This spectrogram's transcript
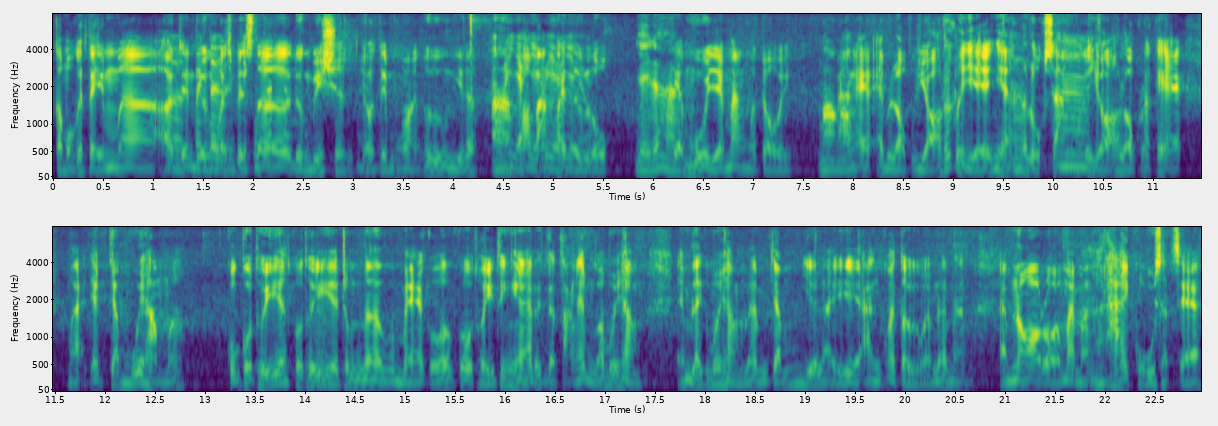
Có một cái tiệm à, ở Ờ, trên khoai đường Westminster đường Beach chỗ tiệm Hoàng Hương gì đó. Hay họ bán khoai từ luộc. Vậy đó hả? Cái em mua về em ăn mà trời Ngon ăn em, em lột vỏ rất là dễ nha. Ừ. nó luộc sẵn mà cái vỏ lột ra cái ẹt mà em chấm muối hầm á của cô Thúy á, cô Thúy Ừ. trong ờ, mẹ của cô Thủy Thúy Nga đó cho tặng em gói muối hầm. Em lấy cái muối hầm đó em chấm với lại ăn khoai từ mà em nói em ăn. Em no rồi mà em ăn hết hai củ sạch sẽ.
